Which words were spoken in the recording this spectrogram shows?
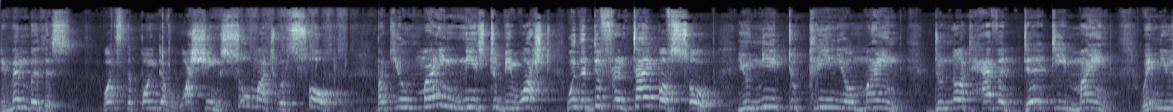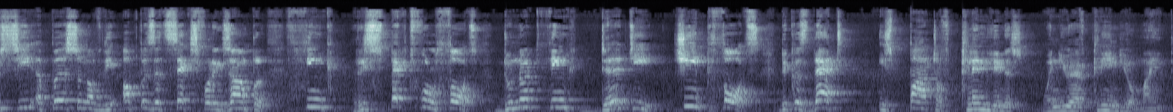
Remember this. What's the point of washing so much with soap? But your mind needs to be washed with a different type of soap. You need to clean your mind. Do not have a dirty mind. When you see a person of the opposite sex, for example, think respectful thoughts. Do not think dirty, cheap thoughts, because that is part of cleanliness when you have cleaned your mind.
